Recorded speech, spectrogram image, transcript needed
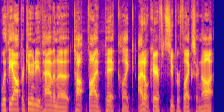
with the opportunity of having a top five pick. Like I don't care if it's super flex or not.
